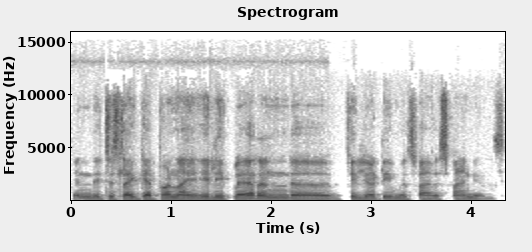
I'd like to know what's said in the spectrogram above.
And it's just like get one A League player and uh, fill your team with Span- Spaniards.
